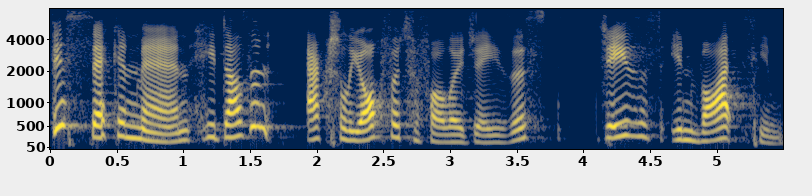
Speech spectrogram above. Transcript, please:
This second man, he doesn't actually offer to follow Jesus. Jesus invites him.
